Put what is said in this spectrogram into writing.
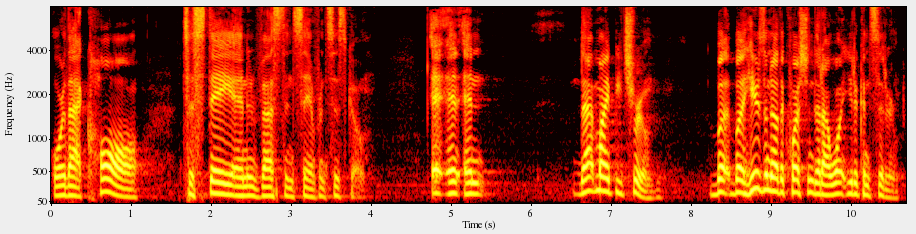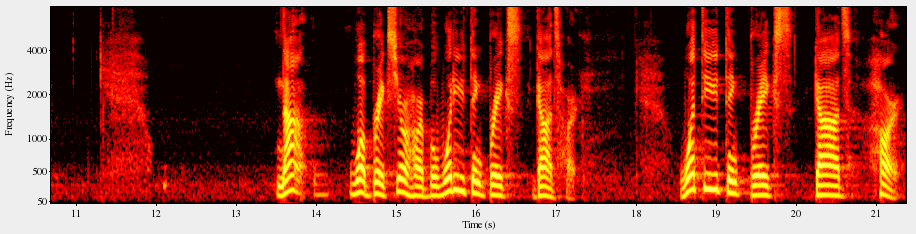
or that call to stay and invest in San Francisco. And, and, and that might be true. But, but here's another question that I want you to consider. Not what breaks your heart, but what do you think breaks God's heart? What do you think breaks God's heart?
